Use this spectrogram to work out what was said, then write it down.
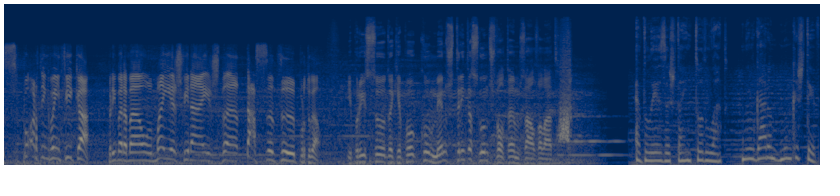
Sporting Benfica. Primeira mão, meias finais da Taça de Portugal. E por isso, daqui a pouco, menos 30 segundos, voltamos a Alvalade. A beleza está em todo lado, no lugar onde nunca esteve,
